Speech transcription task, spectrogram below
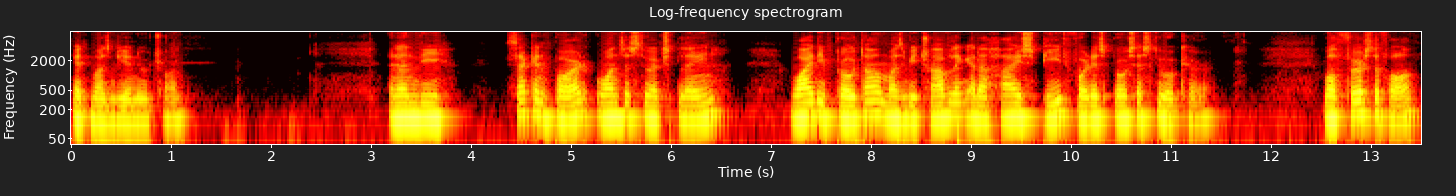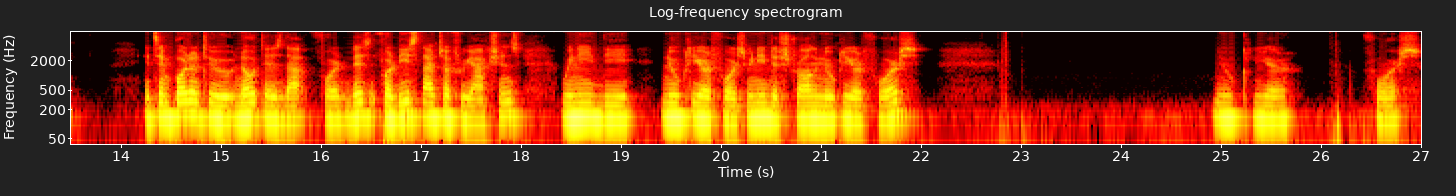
it must be a neutron. And then the second part wants us to explain why the proton must be traveling at a high speed for this process to occur. Well first of all it's important to notice that for this for these types of reactions we need the nuclear force. We need a strong nuclear force. Nuclear force.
